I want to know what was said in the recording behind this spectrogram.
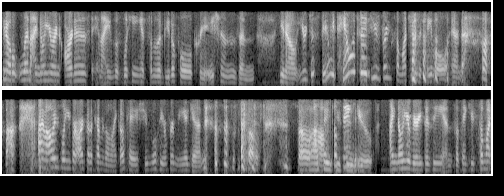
you know, Lynn, I know you're an artist, and I was looking at some of the beautiful creations and you know, you're just very talented. You bring so much to the table, and I'm always looking for art for the covers. I'm like, okay, she will hear from me again. so, so uh, thank so you, thank Cynde. you. I know you're very busy, and so thank you so much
